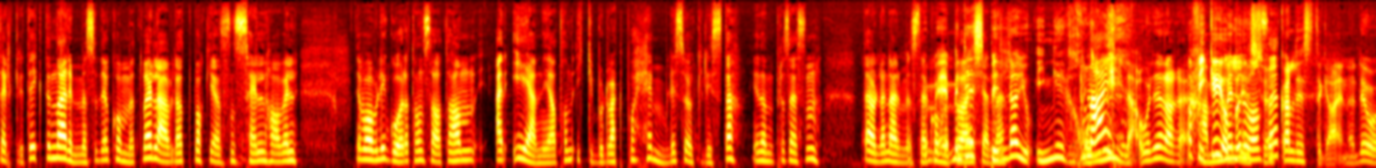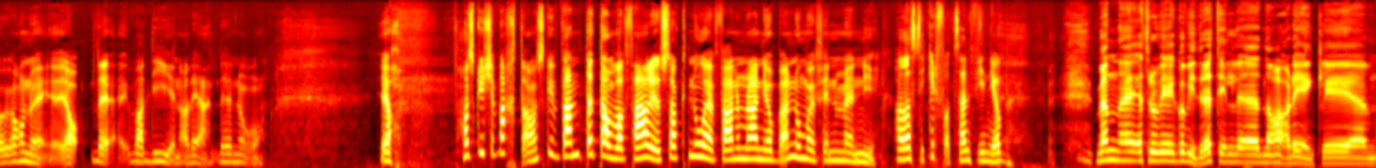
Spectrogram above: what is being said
selvkritikk. Det nærmeste de har kommet vel, er vel at Bakke-Jensen selv har vel Det var vel i går at han sa at han er enig i at han ikke burde vært på hemmelig søkeliste i denne prosessen. Det er vel det nærmeste jeg kommer Men, men det å erkjenne. spiller jo ingen rolle. Og det der hemmelige søkerlistegreiene, det er ja, det, verdien av det, det er noe Ja. Han skulle ikke vært der. Han skulle ventet til han var ferdig og sagt nå er jeg ferdig med den jobben, nå må jeg finne meg en ny. Han har sikkert fått seg en fin jobb. Men eh, jeg tror vi går videre til eh, Nå er det egentlig eh,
